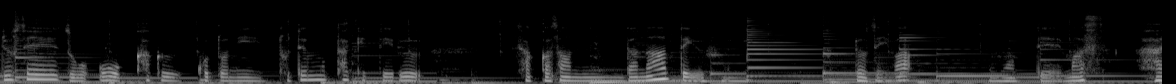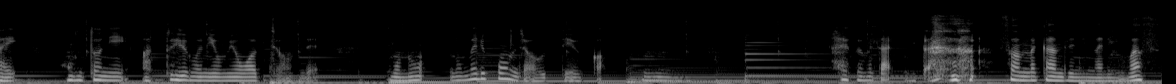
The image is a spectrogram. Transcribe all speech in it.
女性像を描くことにとても長けてる作家さんだなっていうふうにロゼは思ってます。はい。本当にあっという間に読み終わっちゃうんで。もうののめり込んじゃうっていうか、うん、早く読みたいみたいな そんな感じになります。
